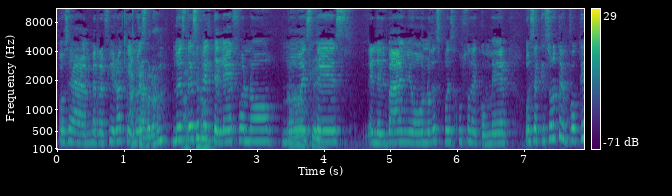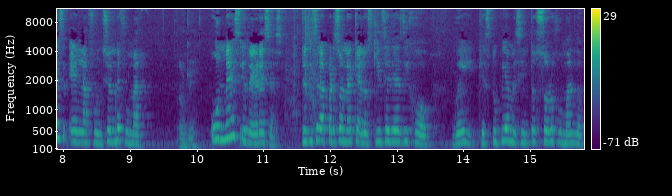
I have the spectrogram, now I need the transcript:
O sea, me refiero a que Ah, no, es- cabrón. no estés en no. el teléfono, no Ah, estés en el baño, no después justo de comer. O sea, que solo te enfoques en la función de fumar Ok. un mes y regresas. Entonces dice la persona que a los 15 días dijo, güey, qué estúpida me siento solo fumando.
